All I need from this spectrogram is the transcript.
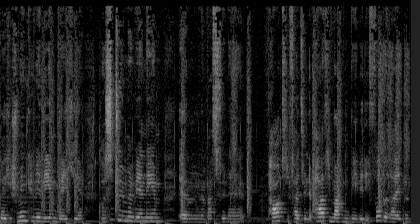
welche Schminke wir nehmen, welche Kostüme wir nehmen, ähm, was für eine Party, falls wir eine Party machen, wie wir die vorbereiten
